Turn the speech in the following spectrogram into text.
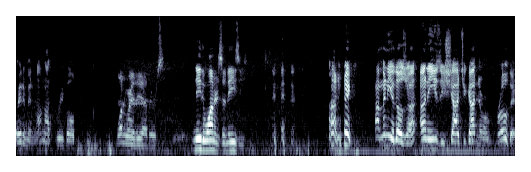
Wait a minute, I'm not three ball. One way or the others. Neither one is an easy. How many of those uneasy shots you got in a row there?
